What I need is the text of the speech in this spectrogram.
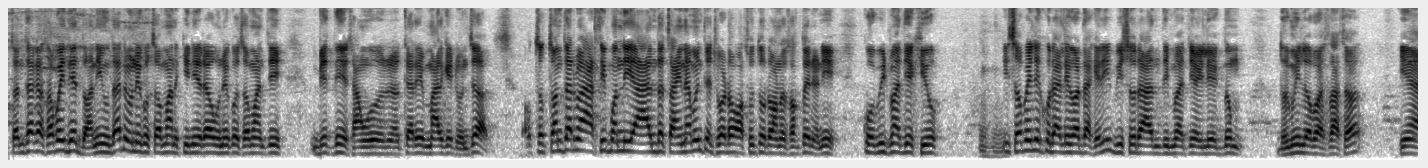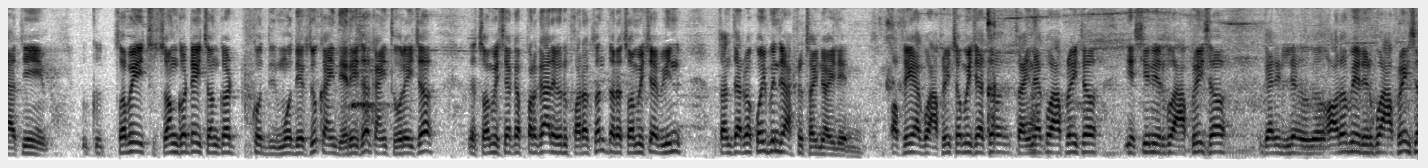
संसारका सबै देश धनी हुँदा नि उनीहरूको सामान किनेर उनीहरूको सामान चाहिँ बेच्ने ठाउँ के अरे मार्केट हुन्छ। संसारमा आर्थिक मन्दी आयो भने त चाइना पनि त्यसबाट अछुतो रहन सक्दैन नि। कोभिडमा देखियो। यी सबैले कुराले गर्दाखेरि विश्व राजनीतिमा चाहिँ अहिले एकदम धुमिल अवस्था छ। यहाँ चाहिँ सबै सङ्कटै सङ्कटको म देख्छु। काहीँ धेरै छ काहीँ थोरै छ। समस्याका प्रकारहरू फरक छन् तर समस्याविहीन संसारमा कोही पनि राष्ट्र छैन अहिले। अफ्रिकाको आफ्नै समस्या छ चाइनाको आफ्नै छ एसियनहरूको आफ्नै छ गाडी अरबेरहरूको आफ्नै छ।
